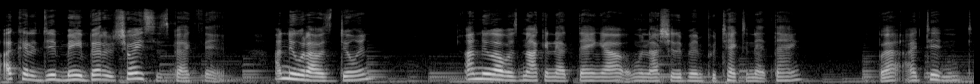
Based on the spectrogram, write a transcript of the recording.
I could have did made better choices back then. I knew what I was doing. I knew I was knocking that thing out when I should have been protecting that thing, but I didn't.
